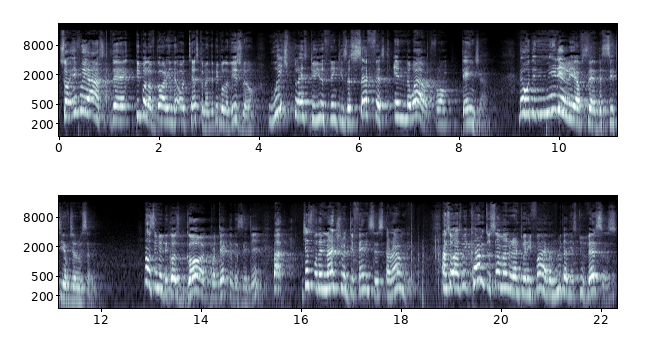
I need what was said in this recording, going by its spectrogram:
So if we ask the people of God in the Old Testament, the people of Israel, which place do you think is the safest in the world from danger? They would immediately have said the city of Jerusalem. Not simply because God protected the city, but just for the natural defenses around it. And so, as we come to Psalm 125 and look at these two verses,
